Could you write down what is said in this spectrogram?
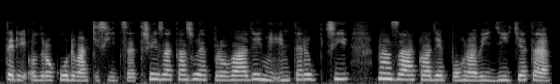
který od roku 2003 zakazuje provádění interrupcí na základě pohlaví dítěte.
